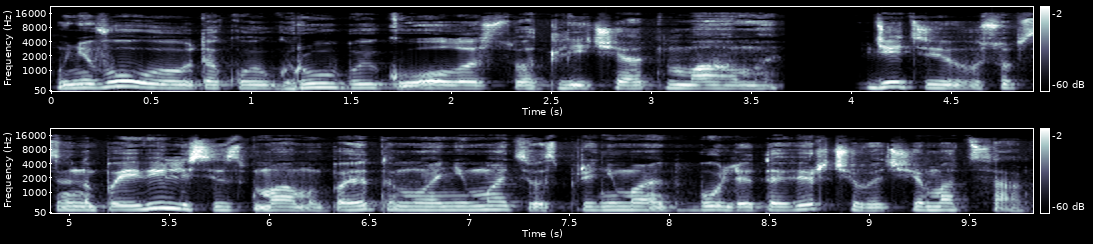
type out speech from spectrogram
У него такой грубый голос, в отличие от мамы. Дети, собственно, появились из мамы, поэтому они мать воспринимают более доверчиво, чем отца.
